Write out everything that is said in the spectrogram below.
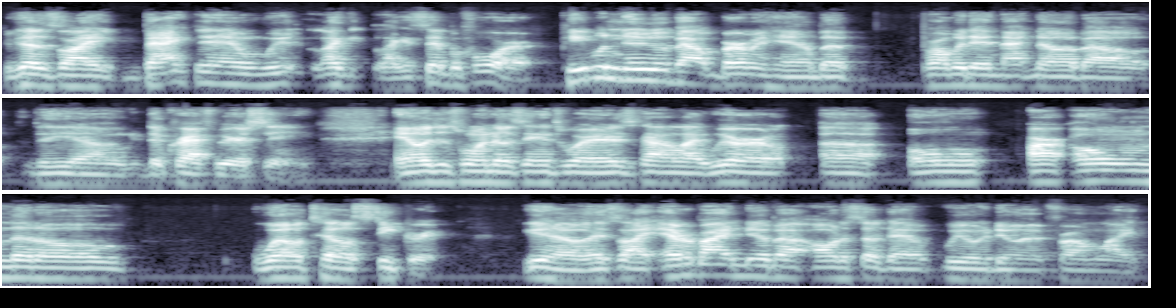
Because like back then we like like I said before, people knew about Birmingham, but probably did not know about the um, the craft beer scene. And it was just one of those things where it's kind of like we were uh, own our own little well told secret. You know, it's like everybody knew about all the stuff that we were doing from like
